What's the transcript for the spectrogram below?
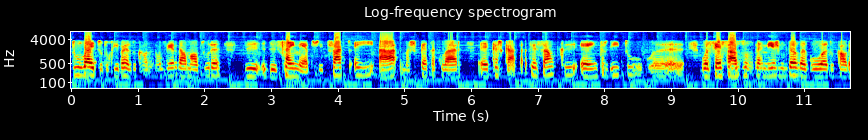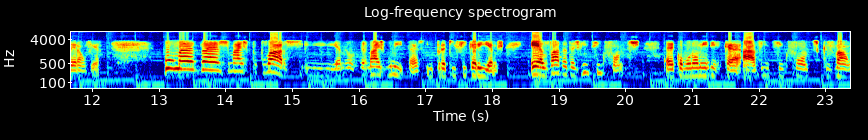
do leito do Ribeiro do Caldeirão Verde a uma altura de, de 100 metros. E, de facto, aí há uma espetacular uh, cascata. Atenção que é interdito uh, o acesso à zona mesmo da Lagoa do Caldeirão Verde. Uma das mais populares e a mais bonitas, e por aqui ficaríamos, é a levada das 25 fontes. Como o nome indica, há 25 fontes que vão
